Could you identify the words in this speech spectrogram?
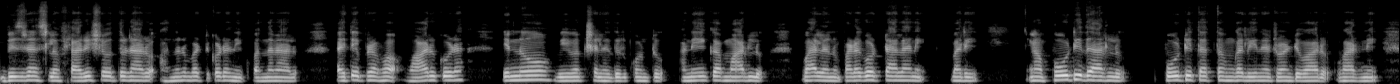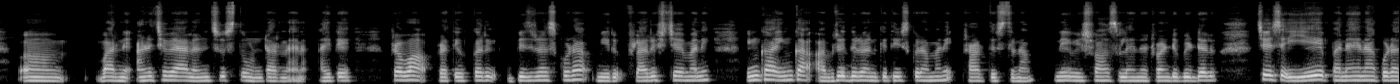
బిజినెస్లో ఫ్లరిష్ అవుతున్నారు. అందును బట్టి కూడా నీకు వందనాలు. అయితే ప్రభా వారు కూడా ఎన్నో వివక్షలు ఎదుర్కొంటూ అనేక మార్లు వాళ్ళను పడగొట్టాలని మరి పోటీదారులు పోటీతత్వం కలిగినటువంటి వారు వారిని వారిని అణిచివేయాలని చూస్తూ ఉంటారు నాయన. అయితే ప్రభా ప్రతి ఒక్కరి బిజినెస్ కూడా మీరు ఫ్లరిష్ చేయమని ఇంకా ఇంకా అభివృద్ధిలోనికి తీసుకురామని ప్రార్థిస్తున్నాం. నీ విశ్వాసులైనటువంటి బిడ్డలు చేసే ఏ పనైనా కూడా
